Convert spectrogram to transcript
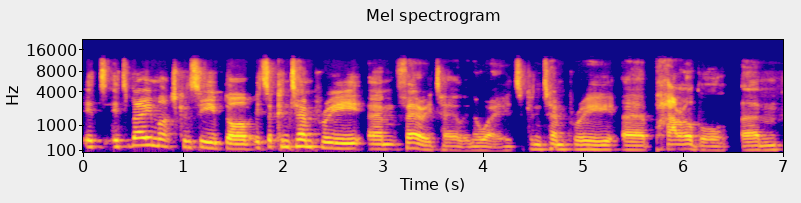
It's it's very much conceived of. It's a contemporary um, fairy tale in a way. It's a contemporary uh, parable. Um,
